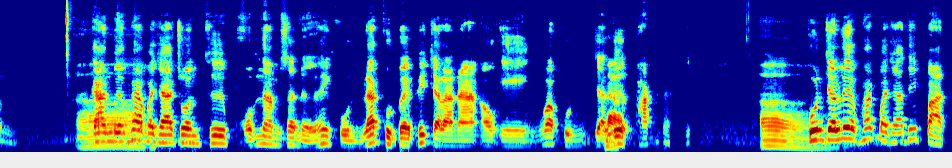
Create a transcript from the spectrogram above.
นอ่ การเมืองภาคประชาชนคือผมนำเสนอให้คุณ และคุณไปพิจารณาเอาเองว่าคุณจะเลือกพรรคไหนเออคุณจะเลือกพรรคประชาธิปัตย์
